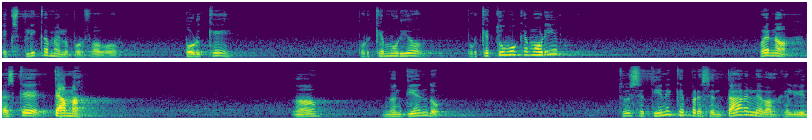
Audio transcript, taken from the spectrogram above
Explícamelo, por favor. ¿Por qué? ¿Por qué murió? ¿Por qué tuvo que morir? Bueno, es que te ama. No, no entiendo. Entonces se tiene que presentar el Evangelio,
